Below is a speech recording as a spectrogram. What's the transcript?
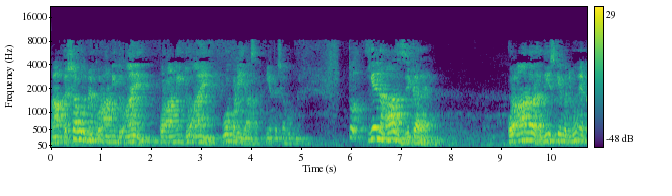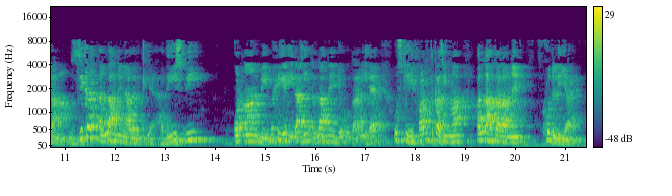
ہاں تشہد میں قرآنی دعائیں قرآنی دعائیں، وہ پڑھی جا سکتی ہیں تشہد میں۔ تو یہ نماز ذکر ہے۔ قرآن اور حدیث کے مجموعے کا نام ذکر اللہ نے نازل کیا ہے۔ حدیث بھی، قرآن بھی وہی یہ الہی اللہ نے جو اتاری ہے، اس کی حفاظت کا ذمہ اللہ تعالی نے خود لیا ہے۔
